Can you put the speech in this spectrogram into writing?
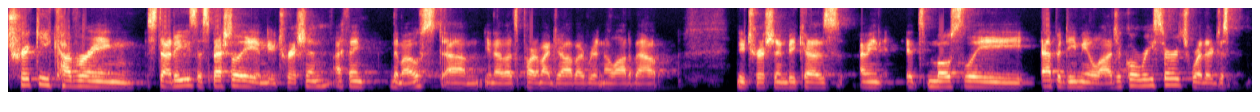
tricky covering studies, especially in nutrition. I think the most. Um, you know, that's part of my job. I've written a lot about nutrition because I mean it's mostly epidemiological research where they're just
